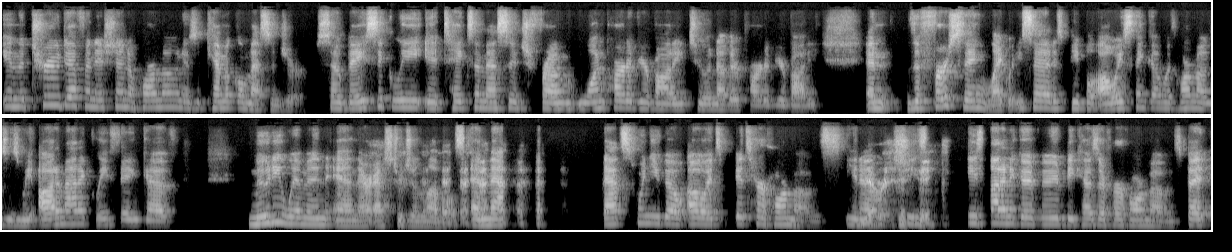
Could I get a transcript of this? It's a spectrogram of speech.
in the true definition, a hormone is a chemical messenger. So, basically, it takes a message from one part of your body to another part of your body. And the first thing, like what you said, is people always think of with hormones is we automatically think of moody women and their estrogen levels. And that that's when you go, oh, it's it's her hormones. You know, yeah, right. she's she's not in a good mood because of her hormones. But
